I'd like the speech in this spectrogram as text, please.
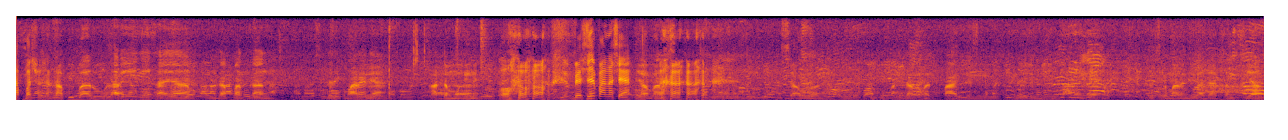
Apa suasana? Tapi baru hari ini saya mendapatkan dari kemarin ya adem begini. Oh, biasanya panas ya? Ya mas. Masya Allah nih. Dapat pagi ini. Terus kemarin juga datang siang.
